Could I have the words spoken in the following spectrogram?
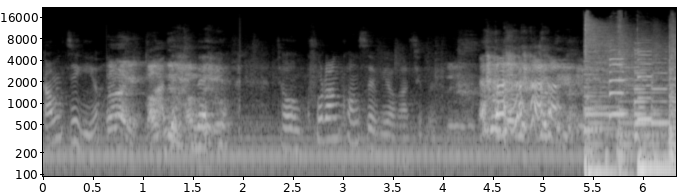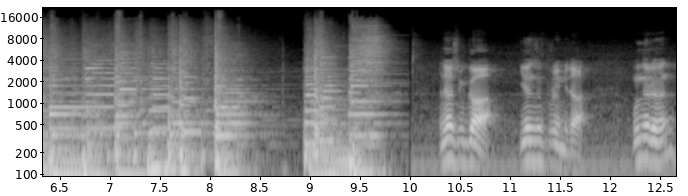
깜찍이요? 편하게 마음대로 아, 네, 마음대로. 전 쿨한 컨셉이어가지고요. 네. 그런 한번 부탁드릴게요. 안녕하십니까 이현승 프로입니다. 오늘은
